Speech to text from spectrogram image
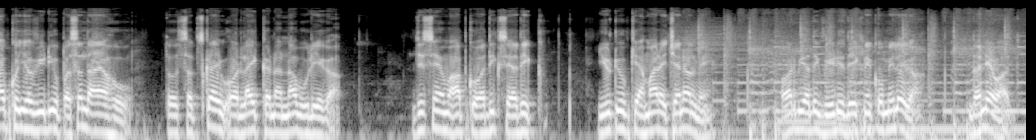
आपको यह वीडियो पसंद आया हो तो सब्सक्राइब और लाइक करना ना भूलिएगा, जिससे हम आपको अधिक से अधिक यूट्यूब के हमारे चैनल में और भी अधिक वीडियो देखने को मिलेगा। धन्यवाद।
